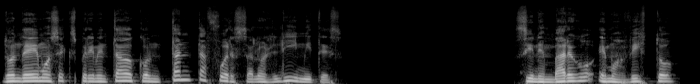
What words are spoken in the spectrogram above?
donde hemos experimentado con tanta fuerza los límites, sin embargo hemos visto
